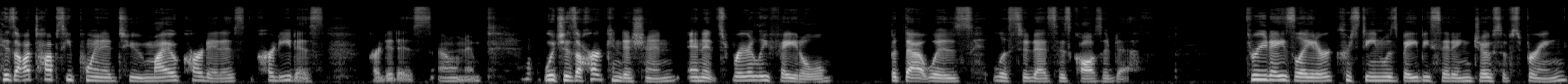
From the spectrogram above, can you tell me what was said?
His autopsy pointed to myocarditis, carditis, carditis, I don't know, mm-hmm. which is a heart condition and it's rarely fatal, but that was listed as his cause of death. Three days later, Christine was babysitting Joseph Spring,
